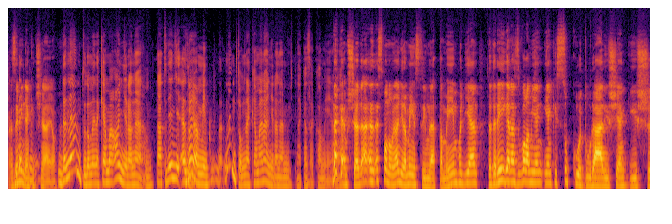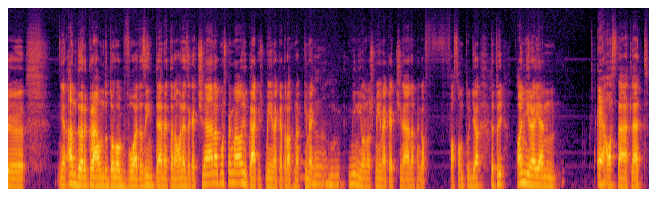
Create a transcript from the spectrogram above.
Ezért De- mindenki csinálja. de nem tudom, én nekem már annyira nem. Tehát, hogy egy, ez Mi? olyan, mint, nem tudom, nekem már annyira nem ütnek ezek a mémek. Nekem se, de e- ezt mondom, hogy annyira mainstream lett a mém, hogy ilyen, tehát régen ez valamilyen ilyen kis szubkulturális, ilyen kis uh, ilyen underground dolog volt az interneten, ahol ezeket csinálnak, most meg már anyukák is mémeket raknak ki, meg Mm. minionos mémeket csinálnak, meg a faszom tudja. Tehát, hogy annyira ilyen elhasznált lett.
